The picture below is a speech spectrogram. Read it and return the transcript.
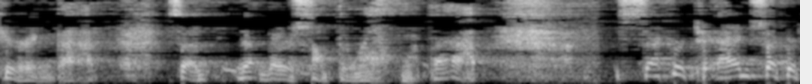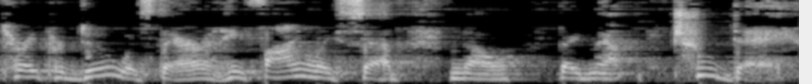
hearing that said that there's something wrong with that. Secretary, Ag Secretary Perdue was there and he finally said, no, they meant today.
